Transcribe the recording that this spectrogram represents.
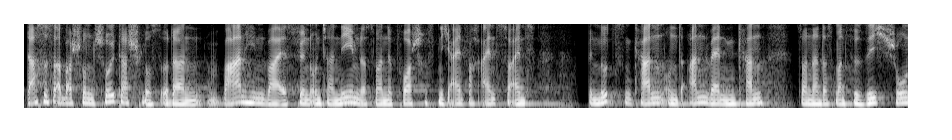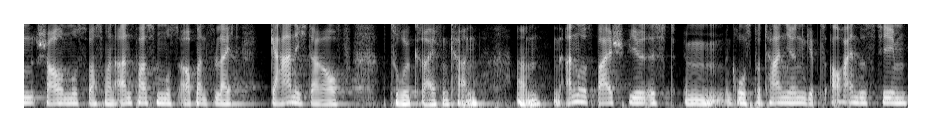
das ist aber schon ein Schulterschluss oder ein Warnhinweis für ein Unternehmen, dass man eine Vorschrift nicht einfach eins zu eins benutzen kann und anwenden kann, sondern dass man für sich schon schauen muss, was man anpassen muss, ob man vielleicht gar nicht darauf zurückgreifen kann. Ähm, ein anderes Beispiel ist, in Großbritannien gibt es auch ein System,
